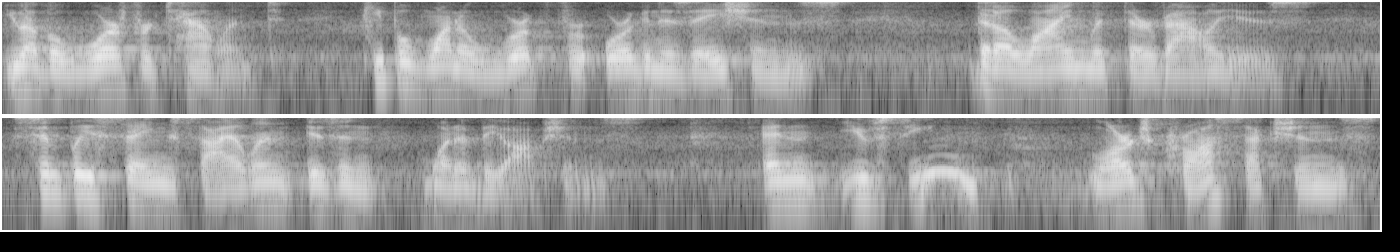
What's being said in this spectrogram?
You have a war for talent. People want to work for organizations that align with their values. Simply saying silent isn't one of the options. And you've seen large cross sections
